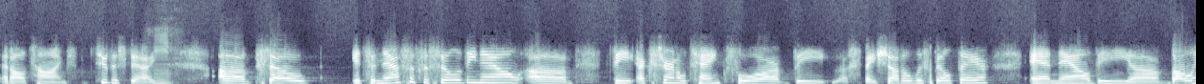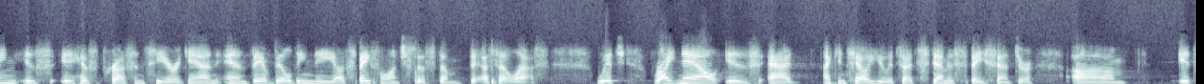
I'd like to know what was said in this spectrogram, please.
at all times to this day. Mm. Uh, so it's a NASA facility now. Uh, the external tank for the space shuttle was built there, and now the uh, Boeing is it has presence here again, and they're building the uh, space launch system, the SLS, which right now is at I can tell you it's at Stennis Space Center. Um, it's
